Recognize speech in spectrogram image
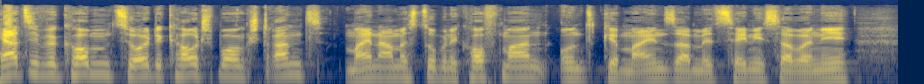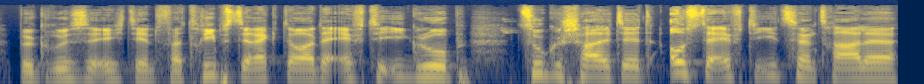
Herzlich willkommen zu heute Couch Morgen Strand. Mein Name ist Dominik Hoffmann und gemeinsam mit Seni Savané begrüße ich den Vertriebsdirektor der FTI Group, zugeschaltet aus der FTI-Zentrale,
